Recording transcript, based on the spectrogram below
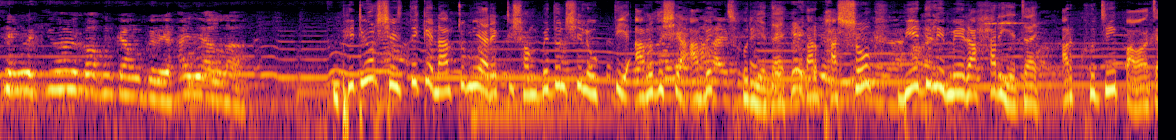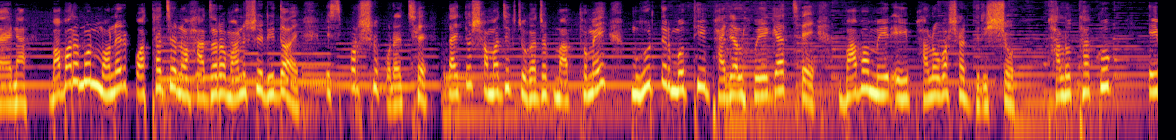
ছেলেগুলো কীভাবে কখন কেমন করে হাইরে আল্লাহ ভিডিওর শেষ দিকে নান্টু মিয়ার একটি সংবেদনশীল উক্তি আরও বেশি আবেগ ছড়িয়ে দেয়। তার ভাষ্য, বিয়ে দিলে মেয়েরা হারিয়ে যায়, আর খুঁজেই পাওয়া যায় না। বাবার এমন মনের কথা যেন হাজারো মানুষের হৃদয় স্পর্শ করেছে। তাই তো সামাজিক যোগাযোগ মাধ্যমে মুহূর্তের মধ্যেই ভাইরাল হয়ে গেছে বাবা মেয়ের এই ভালোবাসার দৃশ্য। ভালো থাকুক, এই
